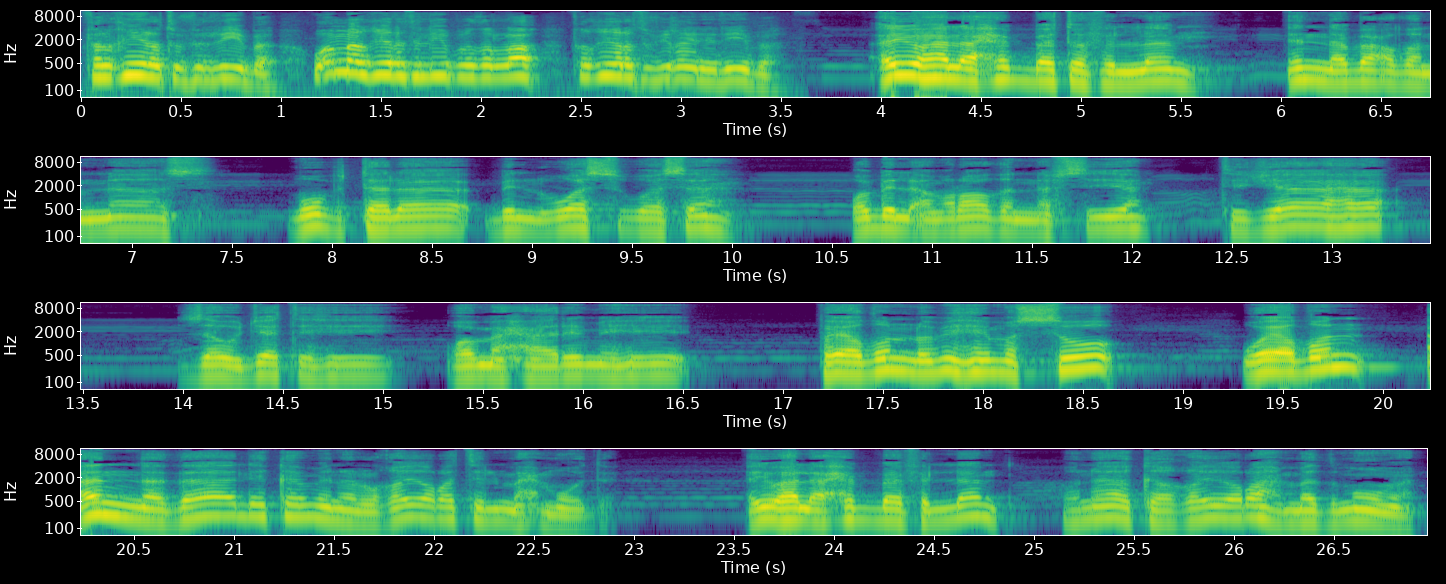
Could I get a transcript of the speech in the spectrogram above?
فالغيرة في الريبة وأما الغيرة اللي يبغض الله فالغيرة في غير ريبة. أيها الأحبة في الله إن بعض الناس مبتلى بالوسوسة وبالأمراض النفسية تجاه زوجته ومحارمه فيظن بهم السوء ويظن أن ذلك من الغيرة المحمودة. أيها الأحبة في الله هناك غيرة مذمومة.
